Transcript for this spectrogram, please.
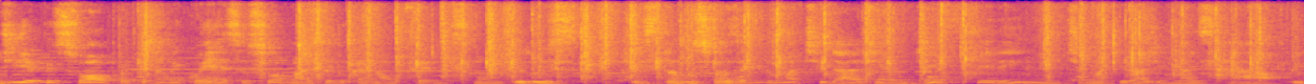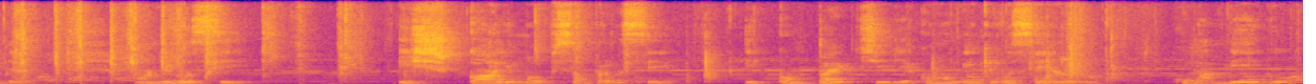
dia pessoal, para quem não me conhece, eu sou a Márcia do canal Fênix Monte Luz. Estamos fazendo uma tiragem diferente, uma tiragem mais rápida, onde você escolhe uma opção para você e compartilha com alguém que você ama, com um amigo,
